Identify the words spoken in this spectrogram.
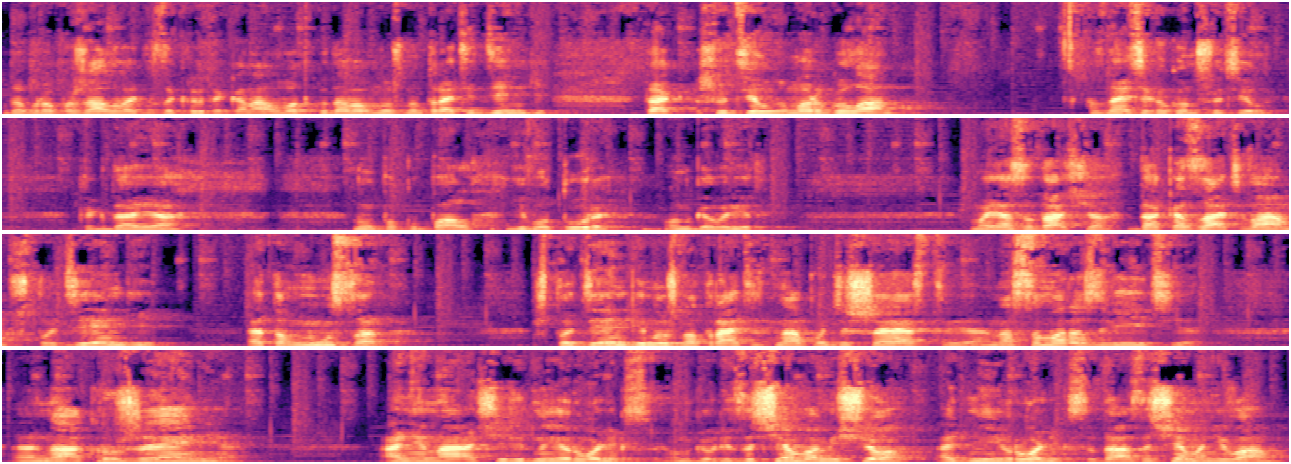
добро пожаловать в закрытый канал. Вот куда вам нужно тратить деньги. Так шутил Маргулан. Знаете, как он шутил? Когда я ну, покупал его туры, он говорит, моя задача доказать вам, что деньги – это мусор, что деньги нужно тратить на путешествия, на саморазвитие, э, на окружение, а не на очередные роликсы. Он говорит, зачем вам еще одни роликсы, да, зачем они вам?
